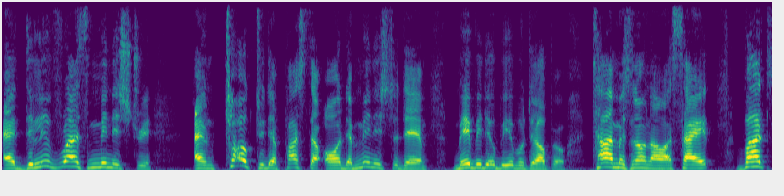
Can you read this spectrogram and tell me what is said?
a deliverance ministry and talk to the pastor or the minister there. Maybe they'll be able to help you. Time is not on our side, but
